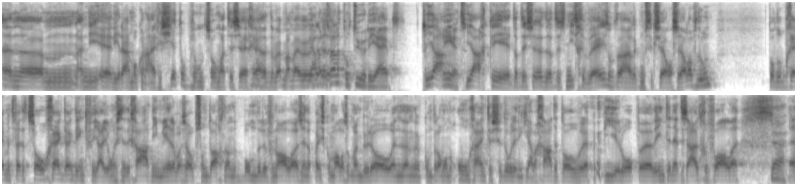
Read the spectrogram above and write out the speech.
En, ehm, en die, die ruimen ook hun eigen shit op, om het zo maar te zeggen. Ja. En maar, maar, Ja, maar dat is wel een cultuur die jij hebt gecreëerd. ja, gecreëerd. Dat is, eh, dat is niet geweest, want uiteindelijk moest ik zelf zelf doen. Tot op een gegeven moment werd het zo gek dat ik denk van ja jongens, dit gaat niet meer. Dat was op zo'n dag, dan bonderde van alles en opeens kwam alles op mijn bureau en dan komt er allemaal nog ongein tussendoor. Dan denk ik, ja waar gaat het over? Papier op, eh, de internet is uitgevallen. Ja. En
